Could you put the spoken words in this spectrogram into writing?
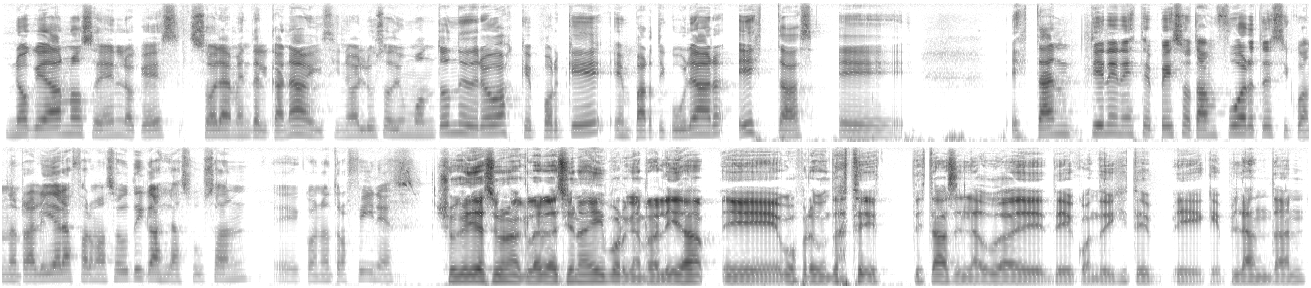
no quedarnos en lo que es solamente el cannabis, sino el uso de un montón de drogas que por qué en particular estas están, tienen este peso tan fuerte si cuando en realidad las farmacéuticas las usan eh, con otros fines. Yo quería hacer una aclaración ahí porque en realidad eh, vos preguntaste, te estabas en la duda de, cuando dijiste eh, que plantan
